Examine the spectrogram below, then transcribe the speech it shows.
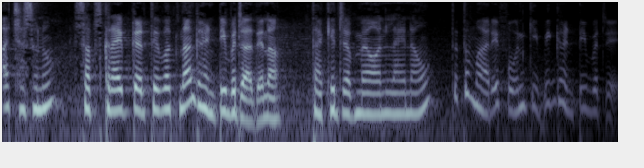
अच्छा सुनो सब्सक्राइब करते वक्त ना घंटी बजा देना, ताकि जब मैं ऑनलाइन आऊँ तो तुम्हारे फ़ोन की भी घंटी बजे।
